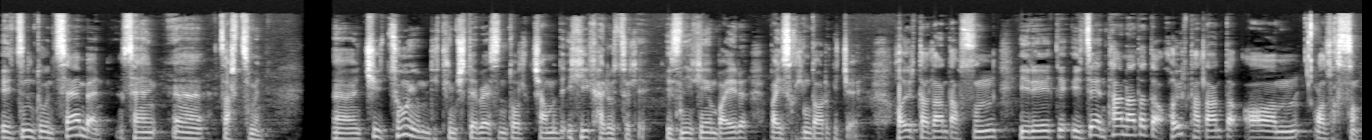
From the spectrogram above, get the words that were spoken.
Эзэн түн сайн байна. Сайн э, зарц минь чи цөөн юмд итгэмжтэй байсан тул чамд ихийг хариуцуулъя. Эзнийхээ баяр баясгаланд ор гэжээ. Хоёр талаанд авсан ирээд эзэн та надад хоёр талаанд олгосон.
